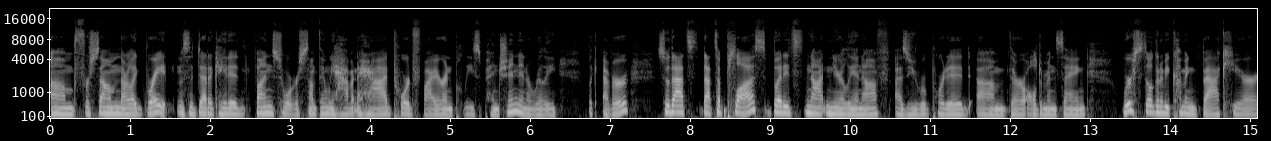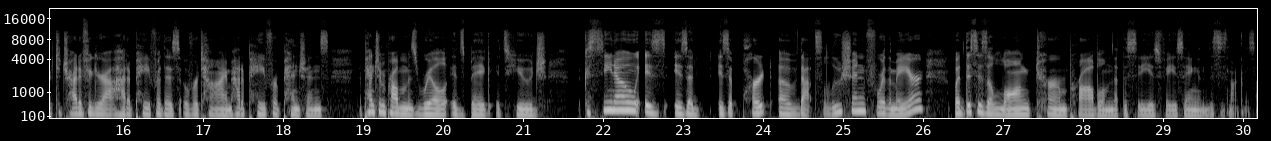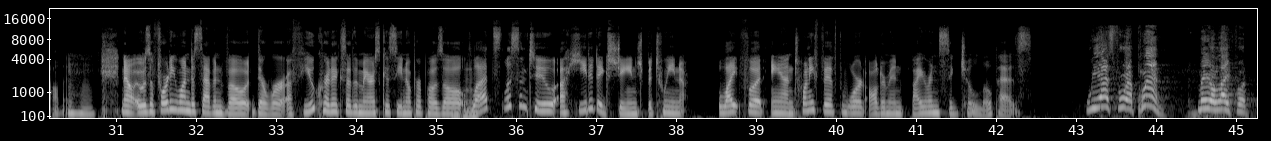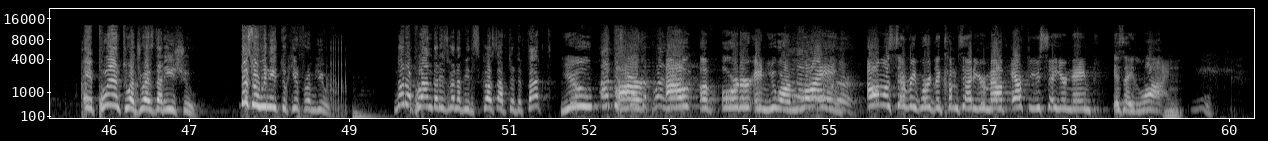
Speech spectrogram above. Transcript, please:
Um, for some, they're like, great, it's a dedicated fund source, something we haven't had toward fire and police pension in a really like ever. So that's that's a plus, but it's not nearly enough. As you reported, um, there are aldermen saying we're still going to be coming back here to try to figure out how to pay for this over time, how to pay for pensions. The pension problem is real, it's big, it's huge. The casino is is a is a part of that solution for the mayor, but this is a long term problem that the city is facing, and this is not going to solve it. Mm-hmm. Now, it was a 41 to 7 vote. There were a few critics of the mayor's casino proposal. Mm-hmm. Let's listen to a heated exchange between Lightfoot and 25th Ward Alderman Byron Sigcho Lopez. We asked for a plan, Mayor Lightfoot, a plan to address that issue. That's what we need to hear from you. Not a plan that is going to be discussed after the fact. You are out of order and you are lying. Almost every word that comes out of your mouth after you say your name is a lie.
